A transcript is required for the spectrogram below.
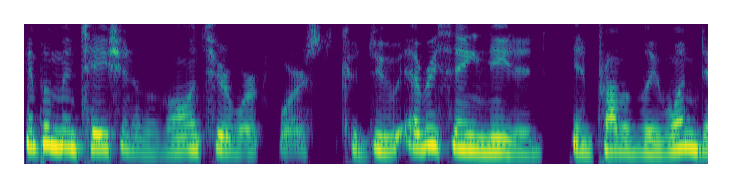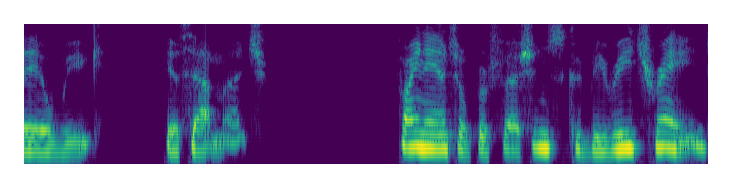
implementation of a volunteer workforce could do everything needed in probably one day a week, if that much. Financial professions could be retrained.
